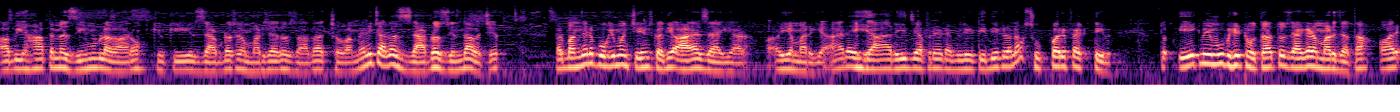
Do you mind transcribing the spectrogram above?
अब यहाँ पे मैं जीमूव लगा रहा हूँ क्योंकि जैबडोस अगर मर जाए तो ज़्यादा अच्छा होगा। मैं नहीं चाहता जैबडोस ज़िंदा बचे, पर बंदे ने पोकेमोन चेंज कर दिया। आया जैग यार ये मर गया। अरे यार ये जेफरेट एबिलिटी देख रहे हो ना? सुपर इफ़ेक्टिव तो एक भी मूव हिट होता तो जैगर मर जाता। और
